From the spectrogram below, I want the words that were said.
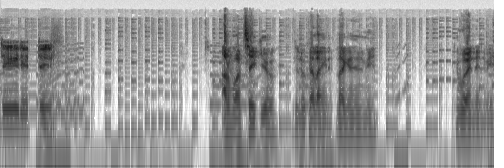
Do do do. I don't want to take you. You look like like an enemy. You were an enemy.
